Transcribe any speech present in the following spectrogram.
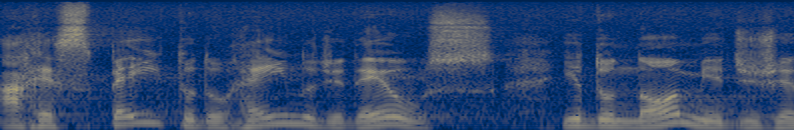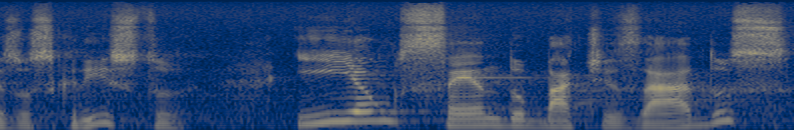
a respeito do reino de Deus e do nome de Jesus Cristo, iam sendo batizados,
